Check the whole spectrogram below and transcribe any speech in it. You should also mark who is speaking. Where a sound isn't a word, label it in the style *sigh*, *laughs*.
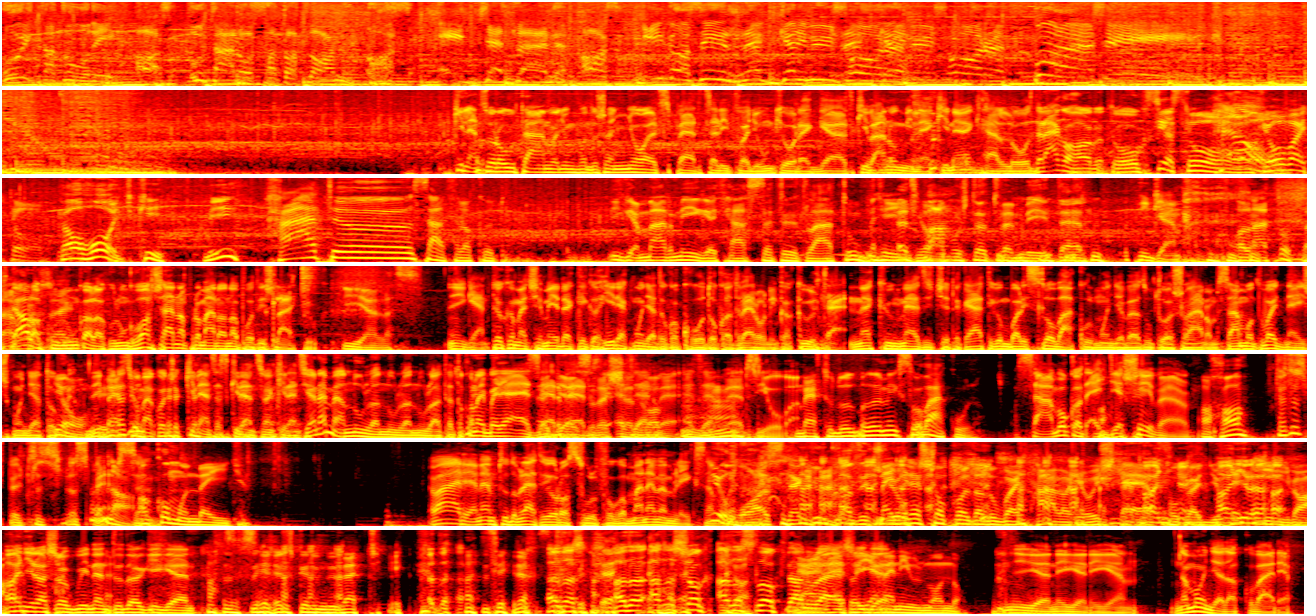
Speaker 1: Fújtatódik az utánozhatatlan, az egyetlen, az igazi reggeli műsor, reggeli műsor. Balázsék!
Speaker 2: 9 óra után vagyunk, pontosan 8 perccel itt vagyunk. Jó reggelt kívánunk mindenkinek. Hello, drága hallgatók!
Speaker 3: Sziasztok!
Speaker 2: Hello!
Speaker 3: Jó vagytok?
Speaker 4: Na, hogy? Ki? Mi?
Speaker 3: Hát, ö, száll fel a köd.
Speaker 4: Igen, már még egy háztetőt látunk.
Speaker 3: Így
Speaker 4: Ez
Speaker 3: van.
Speaker 4: már most 50 méter. *laughs*
Speaker 2: Igen.
Speaker 4: A látott
Speaker 2: De alakulunk, alakulunk. Vasárnapra már a napot is látjuk.
Speaker 4: Ilyen lesz.
Speaker 2: Igen, tökömet sem érdeklik a hírek, mondjátok a kódokat, Veronika küldte nekünk, nehezítsétek át, Bali szlovákul mondja be az utolsó három számot, vagy ne is mondjátok
Speaker 3: Jó.
Speaker 2: be. Mert az jó, mert akkor csak 999. Ja, nem, mert 000, tehát akkor nagyban ezer,
Speaker 4: Egy
Speaker 2: verzi,
Speaker 4: ezresed
Speaker 2: ezer,
Speaker 4: van.
Speaker 2: ezer, ezer verzió van.
Speaker 3: Be tudod mondani még szlovákul?
Speaker 2: A számokat egyesével?
Speaker 3: Aha.
Speaker 2: Hát az, az, az
Speaker 3: Na,
Speaker 2: persze.
Speaker 3: akkor mondd be így.
Speaker 2: Várja, nem tudom, lehet, hogy rosszul fogom, már nem emlékszem.
Speaker 4: Jó, az nekünk az is jó.
Speaker 3: Mennyire sokoldalú vagy, hála jó Isten.
Speaker 4: El- elfogadjuk.
Speaker 2: Annyira,
Speaker 3: Így van.
Speaker 2: annyira sok mindent tudok, igen.
Speaker 3: Az a széles körű művetség. Azért az,
Speaker 2: Az a, az a, az a sok, az a szlok tanulás,
Speaker 3: Lehet, hogy
Speaker 2: igen.
Speaker 3: jemenül mondom.
Speaker 2: Igen, igen, igen. Na mondjad, akkor várja.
